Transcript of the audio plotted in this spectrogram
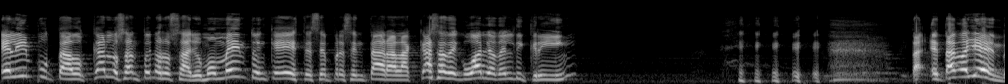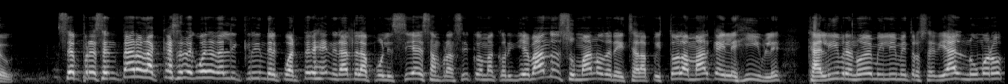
el imputado Carlos Antonio Rosario, momento en que éste se presentara a la casa de guardia del DICRIN, ¿Están oyendo? se presentara a la casa de guardia del DICRIN del cuartel general de la policía de San Francisco de Macorís, llevando en su mano derecha la pistola marca ilegible, calibre 9 milímetros, serial número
